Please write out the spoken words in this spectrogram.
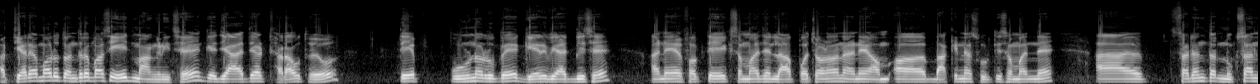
અત્યારે અમારું તંત્ર પાસે એ જ માંગણી છે કે જે આજે ઠરાવ થયો, તે પૂર્ણરૂપે ગેરવ્યાજબી છે અને ફક્ત એક સમાજને લાભ પહોંચાડવાનો અને બાકીના સુરતી સમાજને આ સદંતર નુકસાન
